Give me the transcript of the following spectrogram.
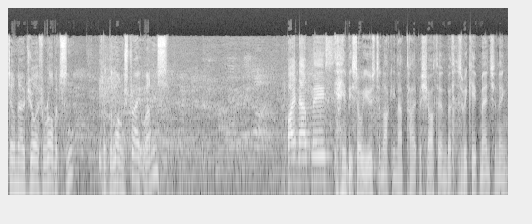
Still no joy for Robertson with the long straight ones. Quiet now, please. He'd be so used to knocking that type of shot in, but as we keep mentioning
